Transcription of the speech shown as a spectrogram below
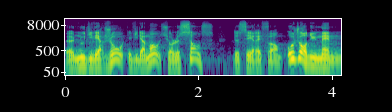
nous divergeons évidemment sur le sens de ces réformes. Aujourd'hui même,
